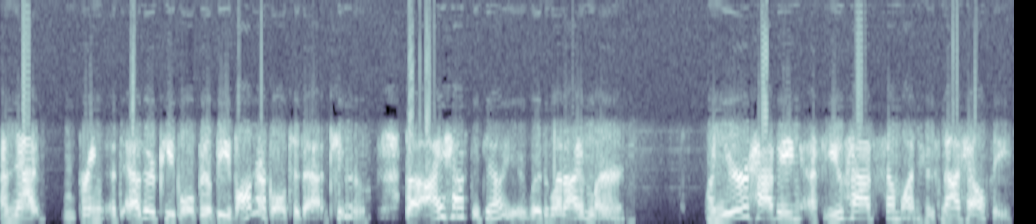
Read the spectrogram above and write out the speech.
And that Mm. bring other people to be vulnerable to that too. But I have to tell you, with what I've learned, when you're having, if you have someone who's not healthy,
